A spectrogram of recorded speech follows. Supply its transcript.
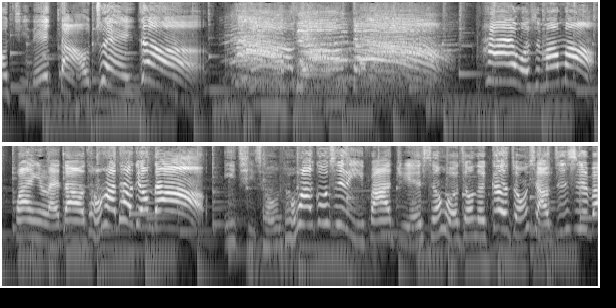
好几个岛最热，套中岛。嗨，我是猫猫，欢迎来到童话套中岛，一起从童话故事里发掘生活中的各种小知识吧。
